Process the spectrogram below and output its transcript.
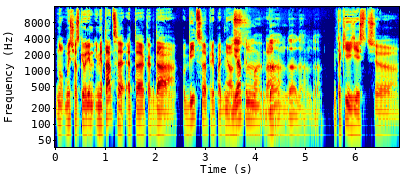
Ну, мы сейчас говорим, имитация – это когда убийца преподнес... Я понимаю, да. да, да, да, да. Какие есть э,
